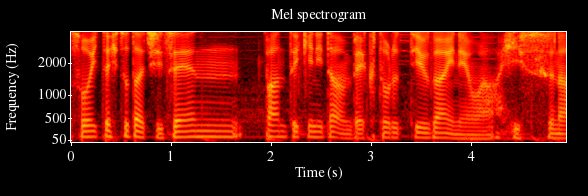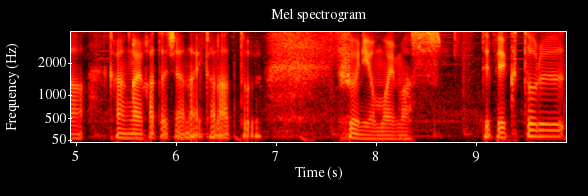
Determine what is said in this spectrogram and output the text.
そういった人たち全般的に多分ベクトルっていう概念は必須な考え方じゃないかなというふうに思います。で、ベクトル、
